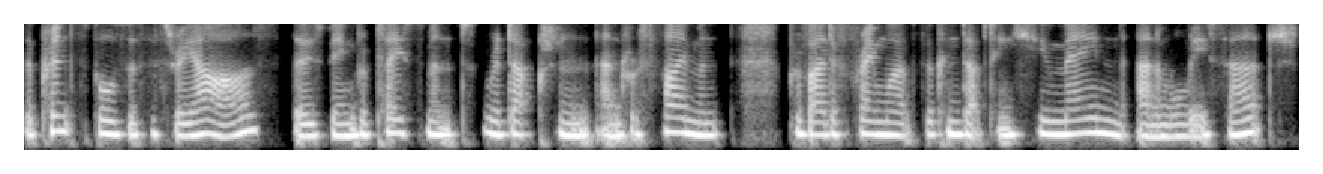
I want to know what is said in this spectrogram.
the principles of the three R's, those being replacement, reduction, and refinement, provide a framework for conducting humane animal research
